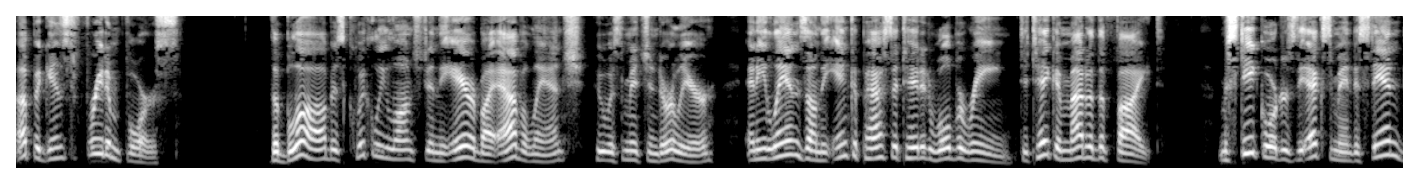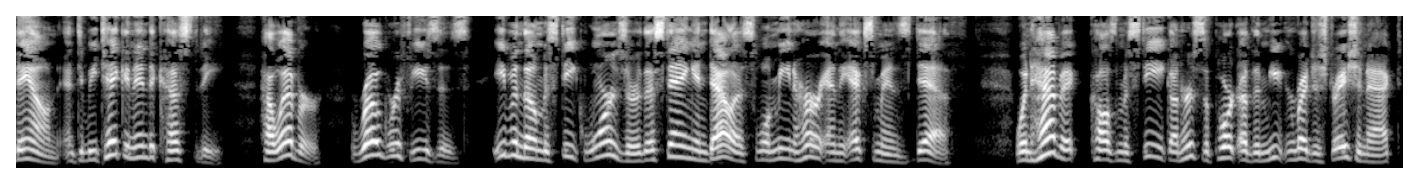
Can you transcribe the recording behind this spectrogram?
up against Freedom Force. The Blob is quickly launched in the air by Avalanche, who was mentioned earlier, and he lands on the incapacitated Wolverine to take him out of the fight. Mystique orders the X-Men to stand down and to be taken into custody. However, Rogue refuses, even though Mystique warns her that staying in Dallas will mean her and the X Men's death. When Havoc calls Mystique on her support of the Mutant Registration Act,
